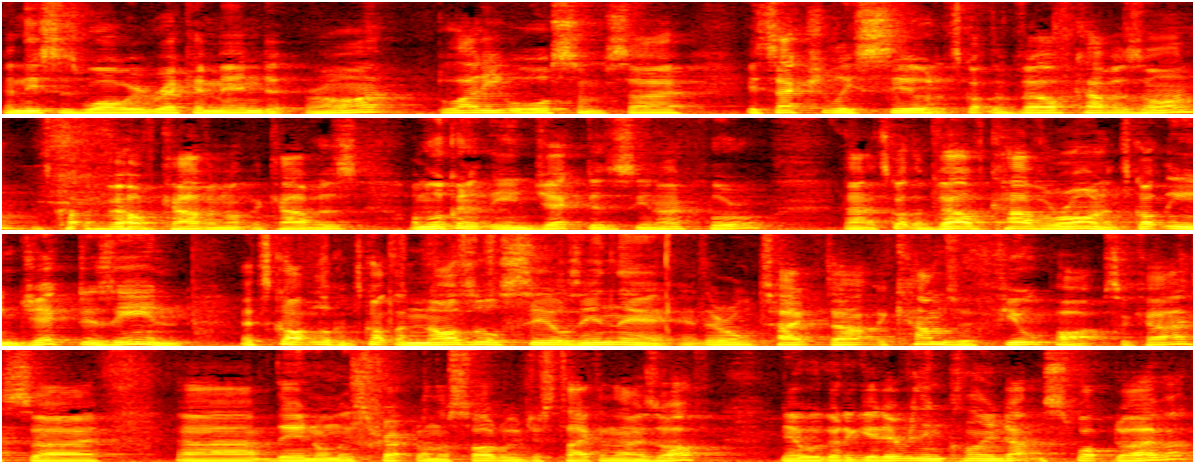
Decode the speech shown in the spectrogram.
And this is why we recommend it, right? Bloody awesome. So it's actually sealed. It's got the valve covers on. It's got the valve cover, not the covers. I'm looking at the injectors, you know, plural. Uh, it's got the valve cover on. It's got the injectors in. It's got, look, it's got the nozzle seals in there. They're all taped up. It comes with fuel pipes, okay? So um, they're normally strapped on the side. We've just taken those off. Now we've got to get everything cleaned up and swapped over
